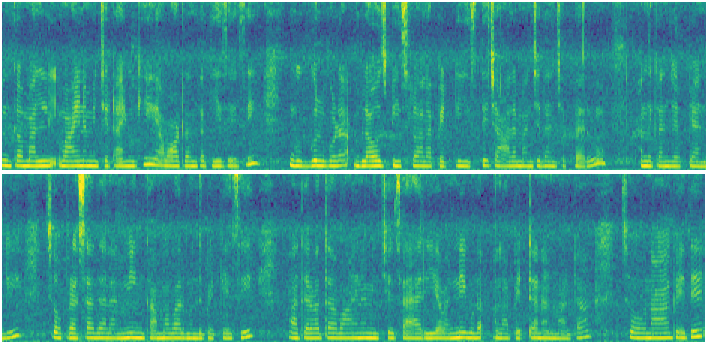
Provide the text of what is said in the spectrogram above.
ఇంకా మళ్ళీ వాయనం ఇచ్చే టైంకి ఆ వాటర్ అంతా తీసేసి గుగ్గులు కూడా బ్లౌజ్ పీస్లో అలా పెట్టి ఇస్తే చాలా మంచిదని చెప్పారు. అందుకని చెప్పి అండి. సో ప్రసాదాలన్నీ ఇంకా అమ్మవారి ముందు పెట్టేసి ఆ తర్వాత వాయనం ఇచ్చే శారీ అవన్నీ కూడా అలా పెట్టానన్నమాట. సో నాకైతే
